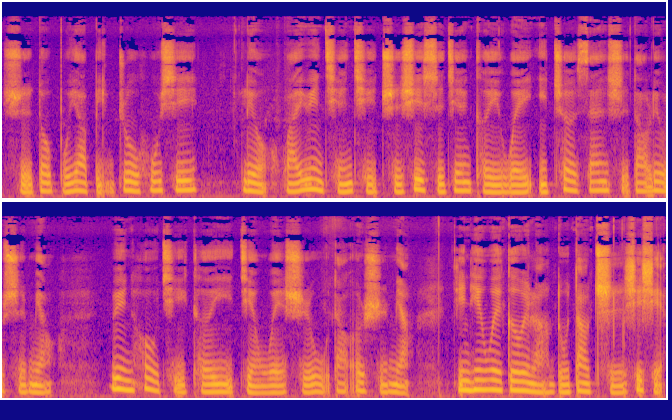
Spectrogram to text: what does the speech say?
时都不要屏住呼吸。六、怀孕前期持续时间可以为一侧三十到六十秒，孕后期可以减为十五到二十秒。今天为各位朗读到此，谢谢。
